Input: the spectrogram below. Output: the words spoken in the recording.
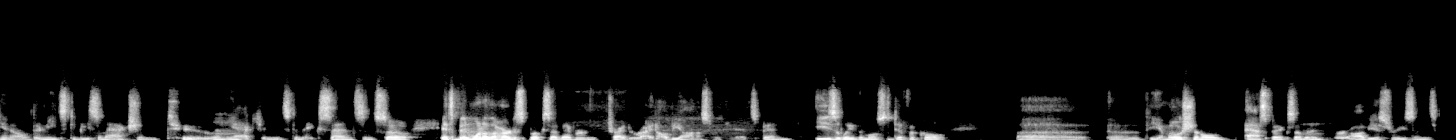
you know there needs to be some action too, and mm-hmm. the action needs to make sense. And so it's been one of the hardest books I've ever tried to write. I'll be honest with you. It's been easily the most difficult. Uh, uh, the emotional aspects of mm-hmm. it for obvious reasons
